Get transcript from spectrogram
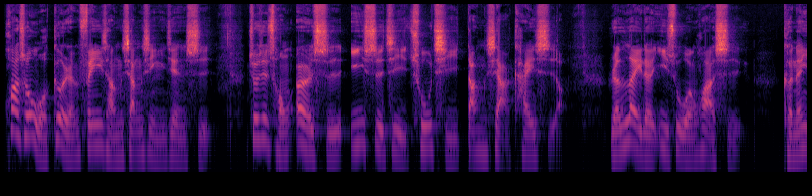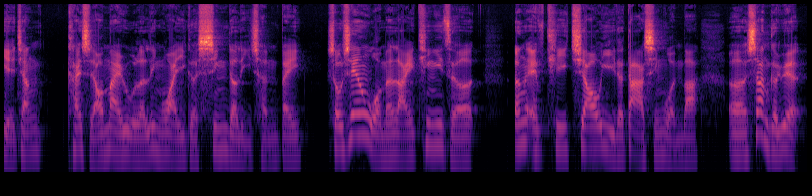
话说，我个人非常相信一件事，就是从二十一世纪初期当下开始哦。人类的艺术文化史可能也将开始要迈入了另外一个新的里程碑。首先，我们来听一则 NFT 交易的大新闻吧。呃，上个月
